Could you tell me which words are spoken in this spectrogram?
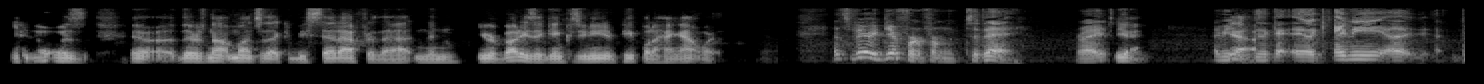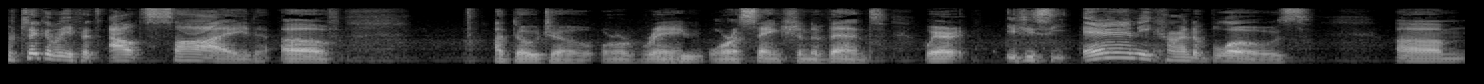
You know, it was. You know, there's not much that could be said after that, and then you were buddies again because you needed people to hang out with. That's very different from today, right? Yeah. I mean, Yeah. like, like any, uh, particularly if it's outside of a dojo or a ring Mm-hmm. or a sanctioned event, where if you see any kind of blows, um,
